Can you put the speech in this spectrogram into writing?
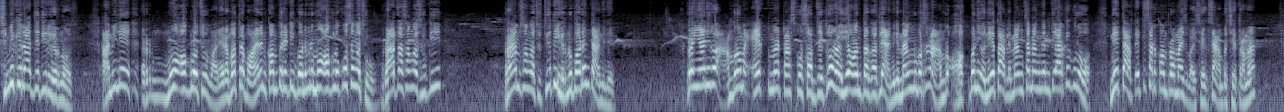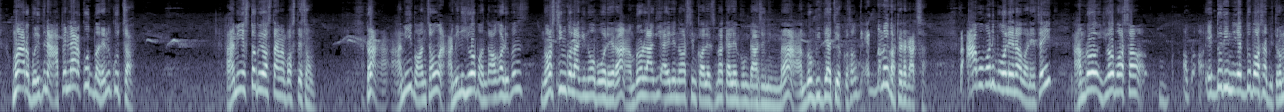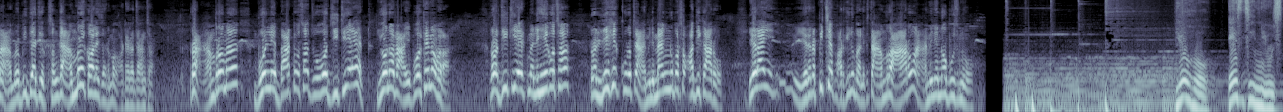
छिमेकी राज्यतिर हेर्नुहोस्। हामीले म अग्लो छु भनेर मात्र भएन कम्पेरिटिभ गर्नु पनि म अग्लो कोसँग छु? राजासँग छु कि रामसँग छु? त्यो त हेर्नु पर्यो नि त हामीले। र यहाँनिर हाम्रोमा एक्टमा ट्रान्सपोर्ट सब्जेक्ट हो र यो अन्तर्गतले हामीले माग्नुपर्छ र हाम्रो हक पनि हो। नेताहरूले माग्छ माग्दैन त्यो अर्कै कुरो हो। नेताहरू त यति साह्रो कम्प्रोमाइज भइसकेको छ हाम्रो क्षेत्रमा। उहाँहरू भोलि दिन हाफ पेन्ट लगाएर कुद भने कुद्छ। हामी यस्तो व्यवस्थामा बस्दैछौँ। र हामी भन्छौँ हामीले योभन्दा अगाडि पनि नर्सिङको लागि नबोलेर हाम्रो लागि अहिले नर्सिङ कलेजमा कालिम्पोङ दार्जिलिङमा हाम्रो विद्यार्थीहरूको सङ्ख्या एकदमै घटेर गएको छ। र अब पनि बोलेन भने चाहिँ हाम्रो यो वर्ष एक दुई दिन एक दुई वर्षभित्रमा हाम्रो विद्यार्थीहरूको सङ्ख्या हाम्रै कलेजहरूमा घटेर जान्छ। र हाम्रोमा बोल्ने बाटो छ जो हो जिटिए एक्ट यो नभए हामी बोल्थेनौँ होला। र जिटिए एक्टमा लेखेको छ र लेखेको कुरो चाहिँ हामीले माग्नुपर्छ अधिकार हो। यसलाई हेरेर पछि फर्किनु भनेको चाहिँ हाम्रो हार हो हामीले नबुझ्नु हो। यो हो एसजी न्युज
